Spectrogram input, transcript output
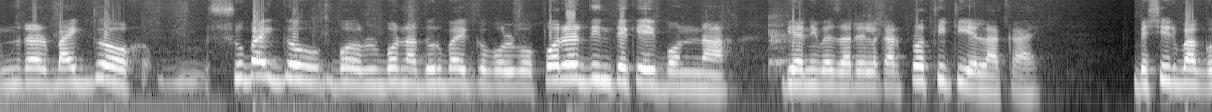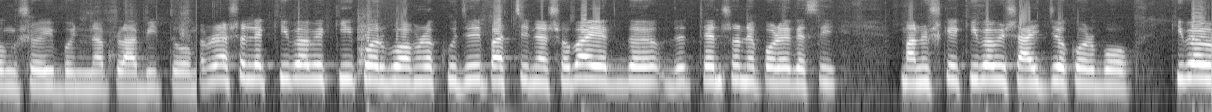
আমরা ভাগ্য সৌভাগ্য বলব না, দুর্ভাগ্য বলব, পরের দিন থেকে এই বন্যা বিয়ানীবাজার এলাকার প্রতিটি এলাকায়। বেশিরভাগ অংশই বন্যা প্লাবিত। আমরা আসলে কীভাবে কি করব আমরা খুঁজেই পাচ্ছি না। সবাই একদম টেনশনে পড়ে গেছি। মানুষকে কীভাবে সাহায্য করব? কীভাবে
